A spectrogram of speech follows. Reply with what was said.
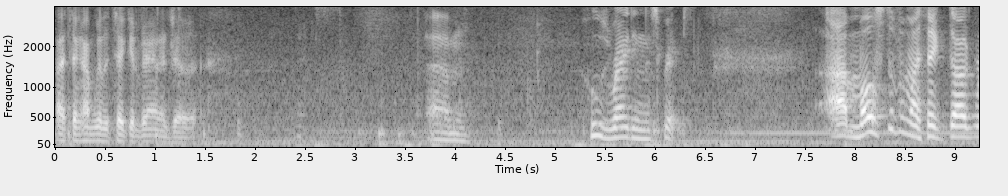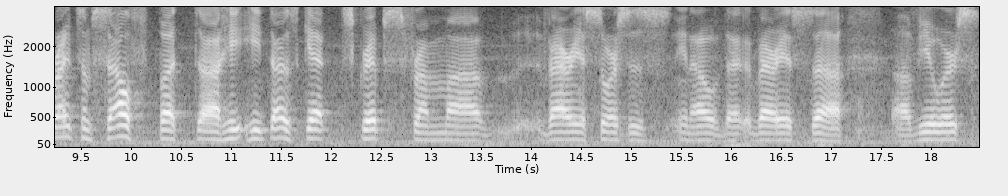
I think I'm going to take advantage of it. Um, who's writing the scripts? Uh, most of them, I think, Doug writes himself, but uh, he he does get scripts from uh, various sources. You know, that various viewers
